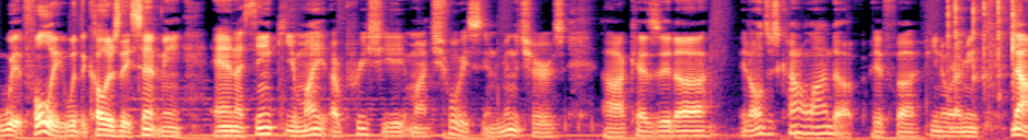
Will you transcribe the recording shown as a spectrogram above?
with fully with the colors they sent me, and I think you might appreciate my choice in miniatures because uh, it uh, it all just kind of lined up, if, uh, if you know what I mean. Now,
